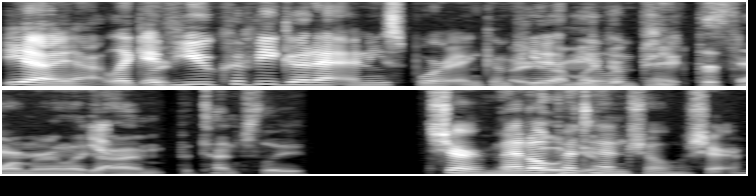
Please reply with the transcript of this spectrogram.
Yeah, yeah. Like, if you could be good at any sport and Like compete at the Olympics. I'm the like Olympics, a peak performer. Like Yeah. I'm potentially sure, medal potential. Sure.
